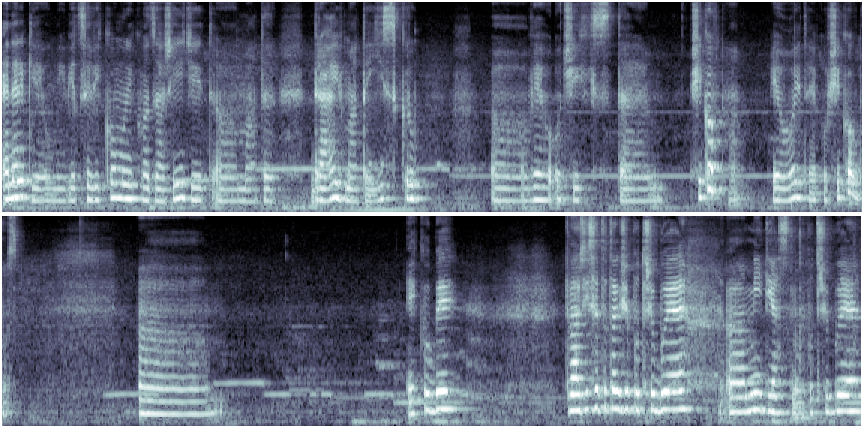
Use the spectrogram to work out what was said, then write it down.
energie, umí věci vykomunikovat, zařídit, máte drive, máte jiskru, v jeho očích jste šikovná, jo, je to jako šikovnost. jakoby tváří se to tak, že potřebuje mít jasno, potřebuje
